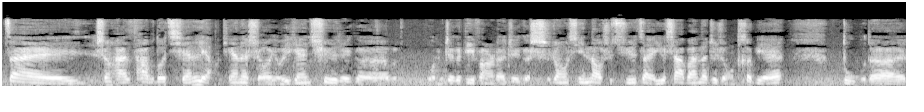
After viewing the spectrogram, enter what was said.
在生孩子差不多前两天的时候，有一天去这个我们这个地方的这个市中心闹市区，在一个下班的这种特别堵的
